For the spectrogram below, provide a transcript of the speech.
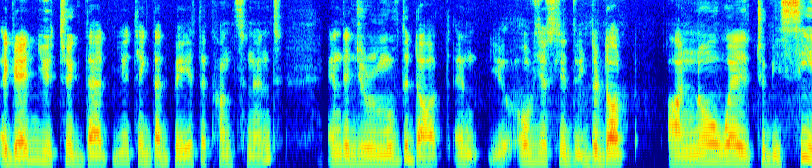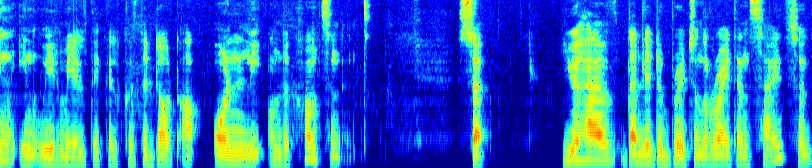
again, you take that you take that base, the consonant, and then you remove the dot, and you obviously the, the dot are nowhere to be seen in Uirmeyeltekel because the dots are only on the consonant. So you have that little bridge on the right hand side so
